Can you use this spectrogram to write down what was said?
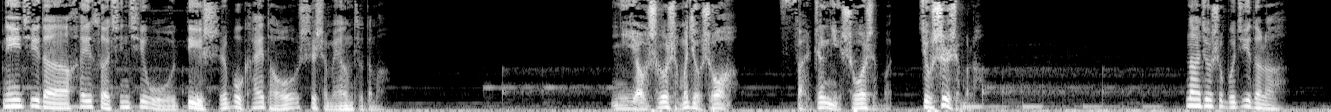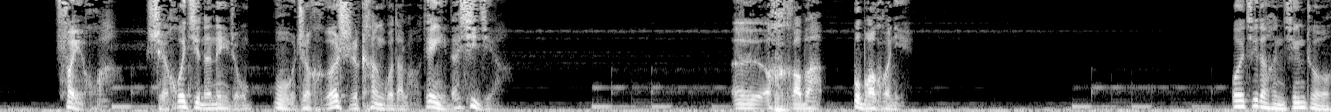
你记得《黑色星期五》第十部开头是什么样子的吗？”你要说什么就说，反正你说什么就是什么了。那就是不记得了。废话，谁会记得那种不知何时看过的老电影的细节啊？呃，好吧，不包括你。我记得很清楚，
